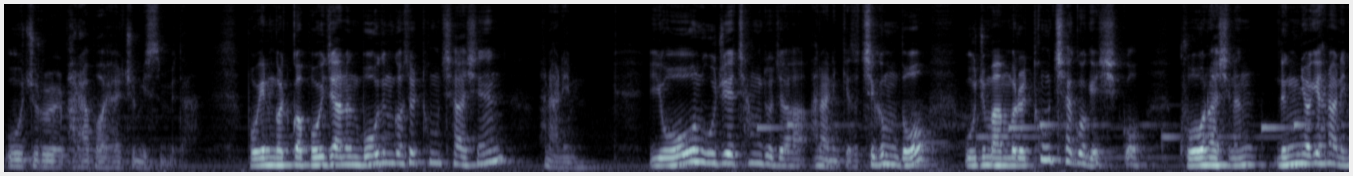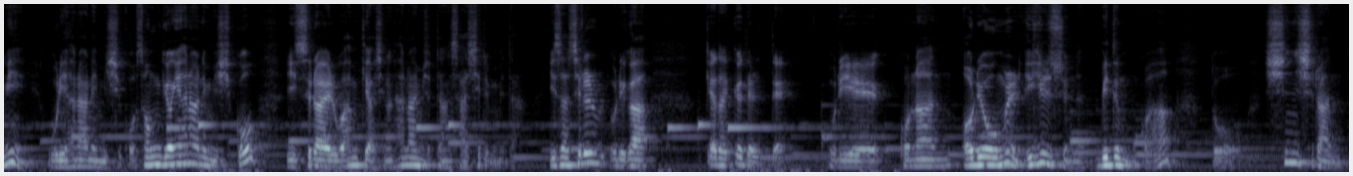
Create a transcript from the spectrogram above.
우주를 바라봐야 할 줄 믿습니다. 보이는 것과 보이지 않는 모든 것을 통치하시는 하나님, 이 온 우주의 창조자 하나님께서 지금도 우주 만물을 통치하고 계시고 구원하시는 능력의 하나님이 우리 하나님이시고 성경의 하나님이시고 이스라엘과 함께 하시는 하나님이셨다는 사실입니다. 이 사실을 우리가 깨닫게 될 때 우리의 고난, 어려움을 이길 수 있는 믿음과 또 신실한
